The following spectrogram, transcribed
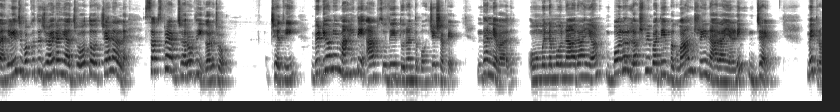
પહેલી જ વખત જોઈ રહ્યા છો તો ચેનલને સબસ્ક્રાઈબ જરૂરથી કરજો. જેથી વિડીયોની માહિતી આપ સુધી તુરંત પહોંચી શકે. ધન્યવાદ. ઓમ નમો નારાયણ. બોલો લક્ષ્મીપતિ ભગવાન શ્રી નારાયણની જય. મિત્રો,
